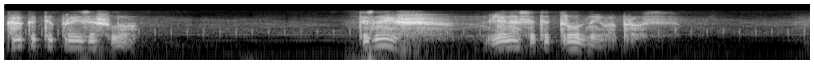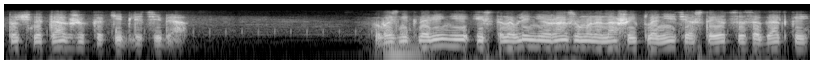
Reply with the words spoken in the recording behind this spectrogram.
Как это произошло? Ты знаешь, для нас это трудный вопрос. Точно так же, как и для тебя. Возникновение и становление разума на нашей планете остается загадкой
